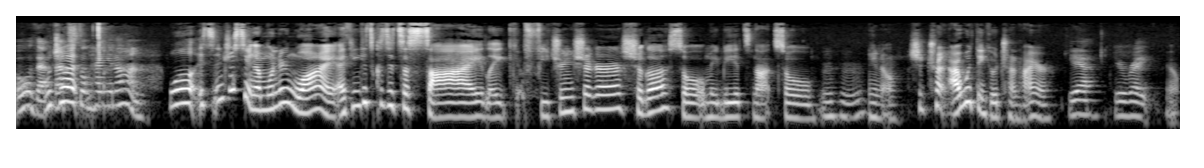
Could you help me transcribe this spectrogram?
Oh, that, Which that's I- still hanging on. Well, it's interesting. I'm wondering why. I think it's because it's a Psy, like featuring Suga, Suga, so maybe it's not so, Mm-hmm. you know, should trend. I would think it would trend higher. Yeah, you're right. Yep.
